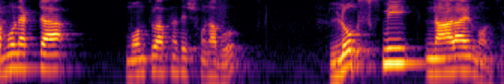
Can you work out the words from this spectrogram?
এমন একটা মন্ত্র আপনাদের শোনাবো লক্ষ্মী নারায়ণ মন্ত্র।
